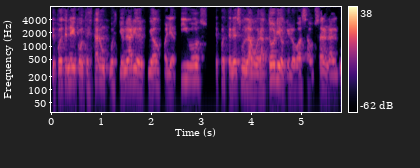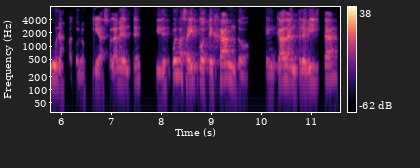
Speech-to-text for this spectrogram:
después tenés que contestar un cuestionario de cuidados paliativos, después tenés un laboratorio que lo vas a usar en algunas patologías solamente, y después vas a ir cotejando en cada entrevista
